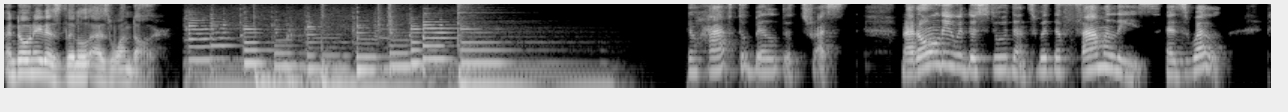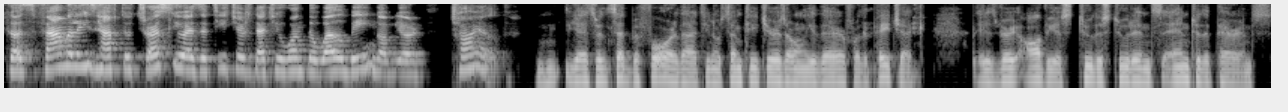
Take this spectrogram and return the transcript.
and donate as little as $1. You have to build the trust, not only with the students, with the families as well because families have to trust you as a teacher that you want the well-being of your child. Mm-hmm. yeah it's been said before that you know some teachers are only there for the paycheck. It is very obvious to the students and to the parents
